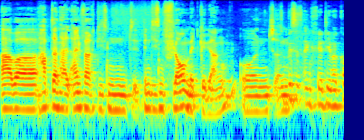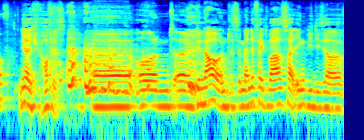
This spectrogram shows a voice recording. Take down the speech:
aber habe dann halt einfach diesen, bin diesen Flow mitgegangen und ähm, Du bist jetzt ein kreativer Kopf. ja, ich hoffe es. äh, und äh, genau, und das, im Endeffekt war es halt irgendwie dieser,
